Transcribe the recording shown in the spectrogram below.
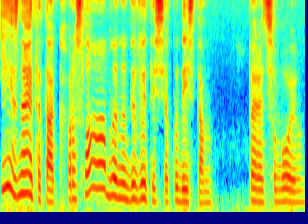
І, знаєте, так, розслаблено дивитися кудись там перед собою.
